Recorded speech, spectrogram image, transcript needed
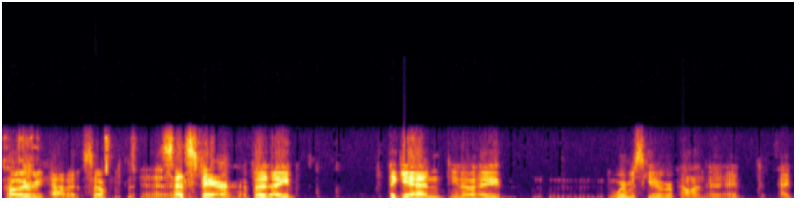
probably okay. already have it. So uh, that's fair, but I, again, you know, I we're mosquito repellent. I, I, I,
